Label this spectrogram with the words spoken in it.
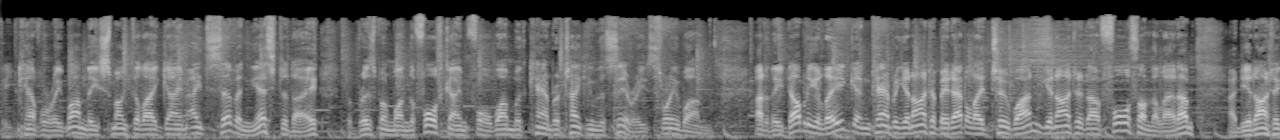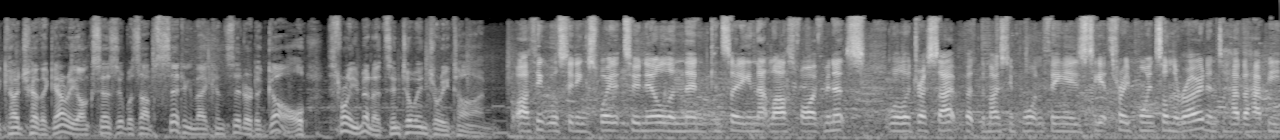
The Cavalry won the smoke delay game 8 7 yesterday, but Brisbane won the fourth game 4 1 with Canberra taking the series 3 1. Out of the W League, and Canberra United beat Adelaide 2 1. United are fourth on the ladder, and United coach Heather Garriock says it was upsetting they considered a goal three minutes into injury time. I think we are sitting sweet at 2 0 and then conceding in that last five minutes. We'll address that, but the most important thing is to get three points on the road and to have a happy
